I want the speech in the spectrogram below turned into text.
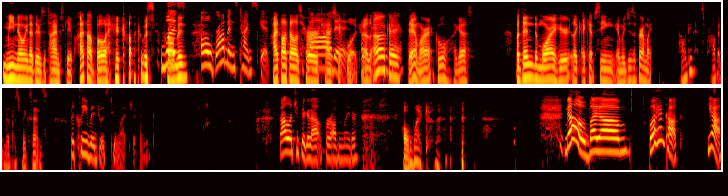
me knowing that there's a time skip, I thought Boa Hancock was, was Robin. oh Robin's time skip. I thought that was her Got time skip look. And I was like, oh, okay. okay. Damn, all right, cool, I guess. But then the more I hear like I kept seeing images of her, I'm like, I don't think that's Robin. That doesn't make sense. The cleavage was too much, I think. I'll let you figure that out for Robin later. Oh my god. No, but um, Boa Hancock. Yeah.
